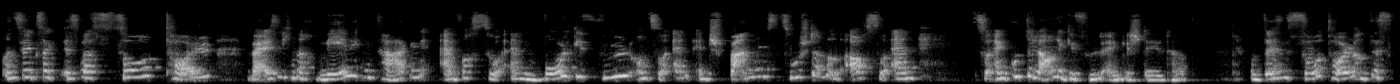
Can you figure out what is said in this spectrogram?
und sie hat gesagt, es war so toll, weil sich nach wenigen Tagen einfach so ein Wohlgefühl und so ein Entspannungszustand und auch so ein, so ein gute Launegefühl eingestellt hat. Und das ist so toll und das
